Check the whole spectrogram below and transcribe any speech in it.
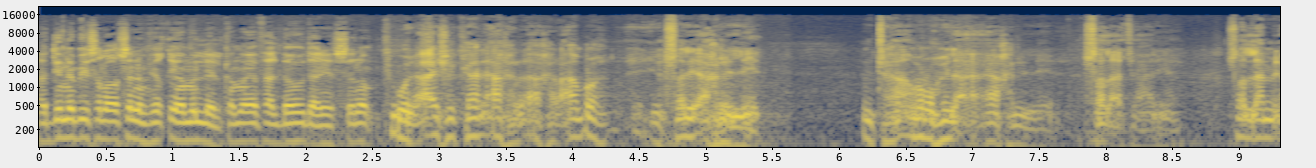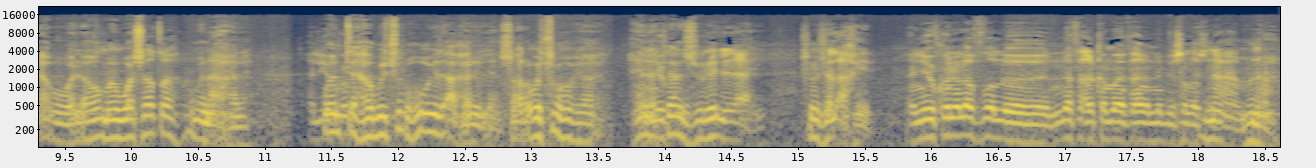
هدي النبي صلى الله عليه وسلم في قيام الليل كما يفعل داود عليه السلام. تقول عائشة كان آخر آخر أمره يصلي آخر الليل. انتهى أمره إلى آخر الليل صلاته عليه صلى من أوله ومن وسطه ومن آخره. وانتهى وتره إلى آخر الليل صار وتره حين تنزل إلى الثلث الأخير. أن يكون الأفضل نفعل كما يفعل النبي صلى الله عليه وسلم. نعم نعم.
